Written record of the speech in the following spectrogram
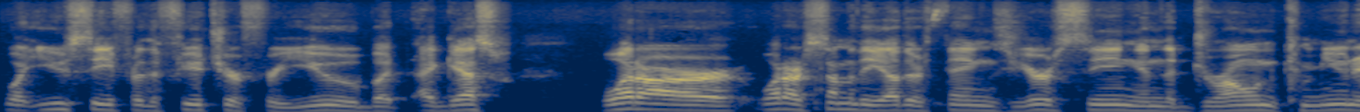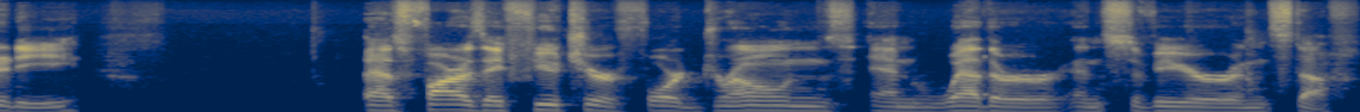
what you see for the future for you, but I guess what are what are some of the other things you're seeing in the drone community as far as a future for drones and weather and severe and stuff?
